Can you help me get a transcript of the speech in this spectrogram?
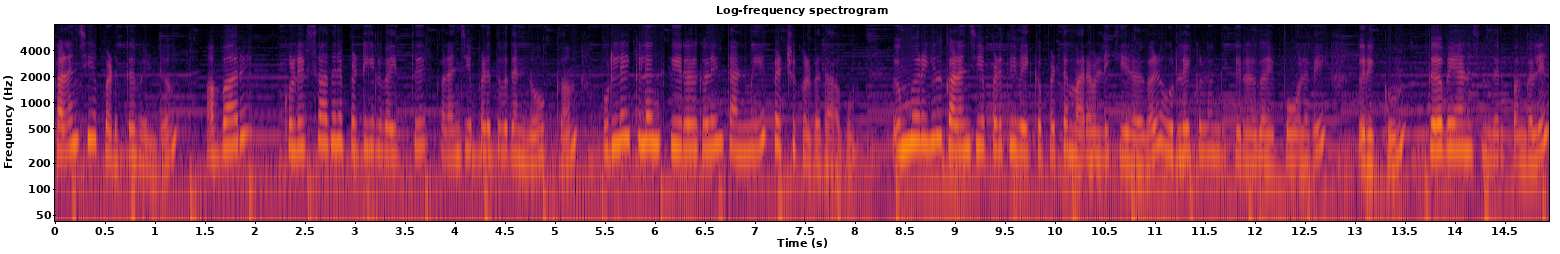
களஞ்சியப்படுத்த வேண்டும். அவ்வாறு குளிர்சாதன பெட்டியில் வைத்து களஞ்சியப்படுத்துவதன் நோக்கம் உருளைக்கிழங்கு கீரல்களின் தன்மையை பெற்றுக்கொள்வதாகும். இம்முறையில் களஞ்சியப்படுத்தி வைக்கப்பட்ட மரவள்ளி கீரல்கள் உருளைக்கிழங்கு கீரல்களைப் போலவே இருக்கும். தேவையான சந்தர்ப்பங்களில்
